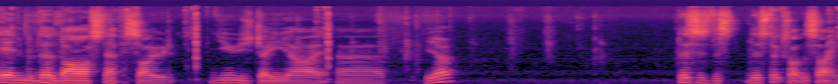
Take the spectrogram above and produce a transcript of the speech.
in the last episode. Use JEI. Uh, yeah. This is this. This looks like the same.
